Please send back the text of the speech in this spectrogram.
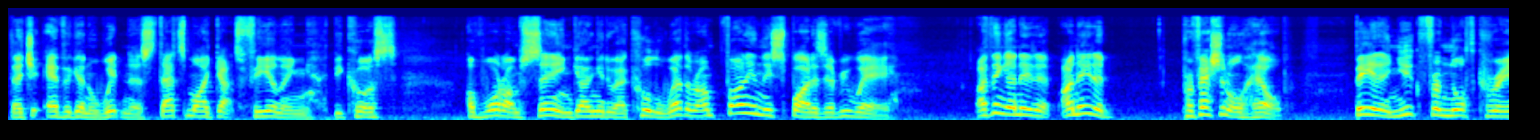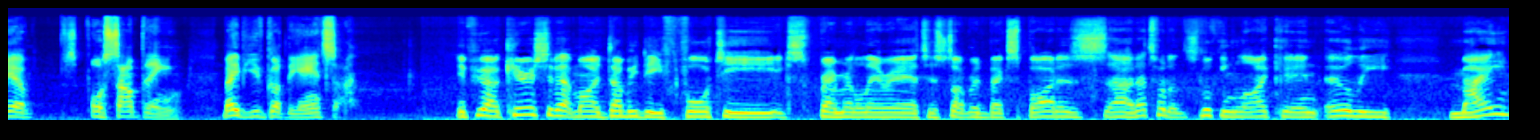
that you're ever going to witness. That's my gut feeling because of what I'm seeing going into our cooler weather. I'm finding these spiders everywhere. I think I need a, I need a professional help, be it a nuke from North Korea or something. Maybe you've got the answer. If you are curious about my WD-40 experimental area to stop redback spiders, uh, that's what it's looking like in early May.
